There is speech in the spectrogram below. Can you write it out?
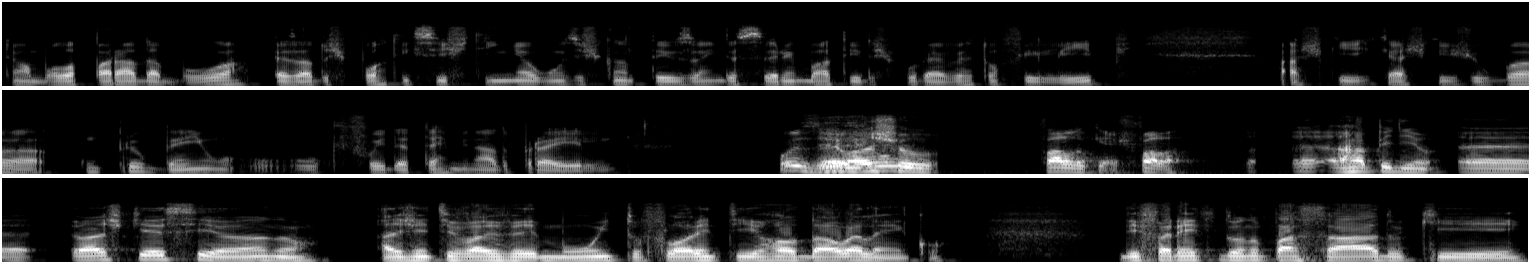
tem uma bola parada boa, apesar do esporte insistir em alguns escanteios ainda serem batidos por Everton Felipe. Acho que, que acho que Juba cumpriu bem o, o que foi determinado para ele. Pois é, eu, eu... acho. Fala, Luquinhas, fala. É, rapidinho, é, eu acho que esse ano a gente vai ver muito Florentino rodar o elenco Diferente do ano passado, que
